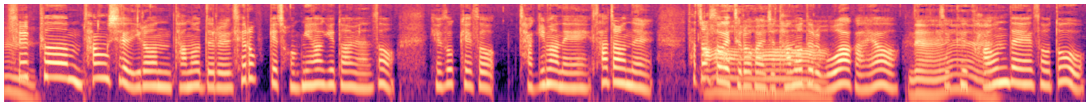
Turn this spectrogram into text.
음. 슬픔, 상실 이런 단어들을 새롭게 정의하기도 하면서 계속해서 자기만의 사전을 사전 속에 아. 들어가 이제 단어들을 모아가요. 네. 이제 그 가운데에서도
